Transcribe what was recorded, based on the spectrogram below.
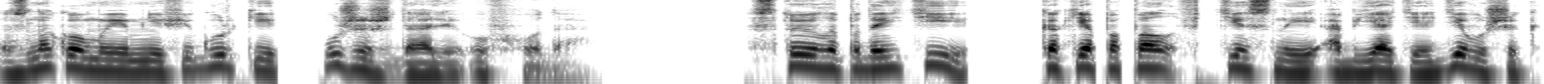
Знакомые мне фигурки уже ждали у входа. Стоило подойти, как я попал в тесные объятия девушек,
